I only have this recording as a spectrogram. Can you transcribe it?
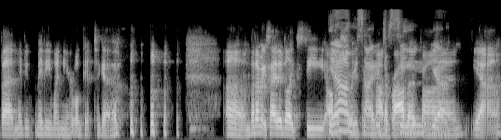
But maybe maybe one year we'll get to go. Um, but I'm excited to like see all Yeah, the stories that come out of to BravoCon. Yeah.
